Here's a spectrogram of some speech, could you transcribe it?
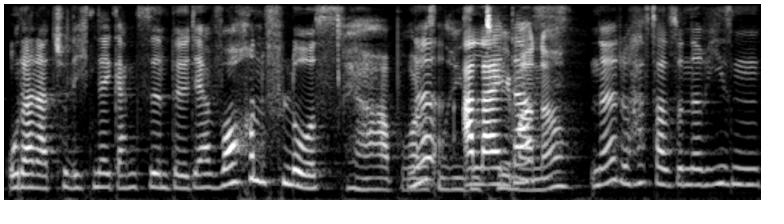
oder natürlich ne, ganz simpel der Wochenfluss. Ja, boah, das ist ein ne? Allein Riesenthema, das, ne? ne? Du hast da so eine riesen,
